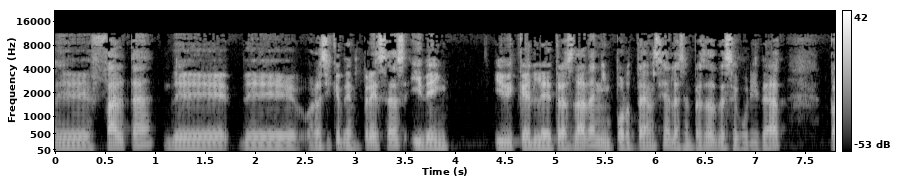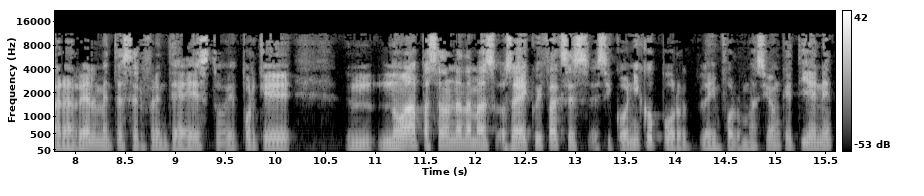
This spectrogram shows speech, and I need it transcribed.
eh, falta de, de, ahora sí que de empresas y de y que le trasladan importancia a las empresas de seguridad para realmente hacer frente a esto, ¿eh? porque no ha pasado nada más, o sea, Equifax es, icónico por la información que tiene,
